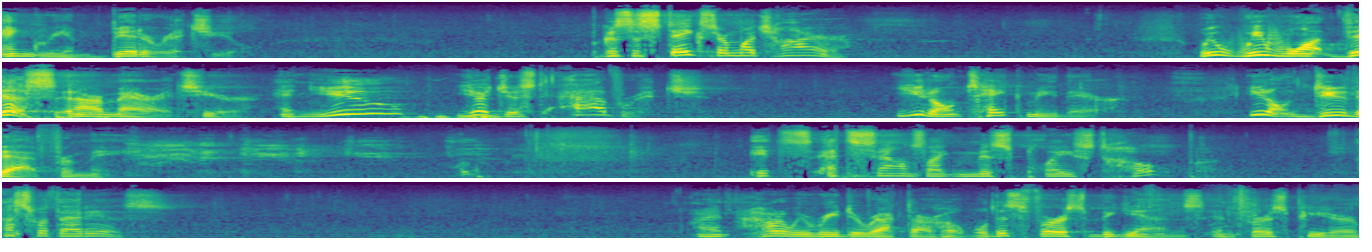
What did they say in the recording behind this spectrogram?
angry and bitter at you because the stakes are much higher. We, we want this in our marriage here. And you, you're just average. You don't take me there. You don't do that for me. It's, that sounds like misplaced hope. That's what that is. Right? How do we redirect our hope? Well, this verse begins in 1 Peter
